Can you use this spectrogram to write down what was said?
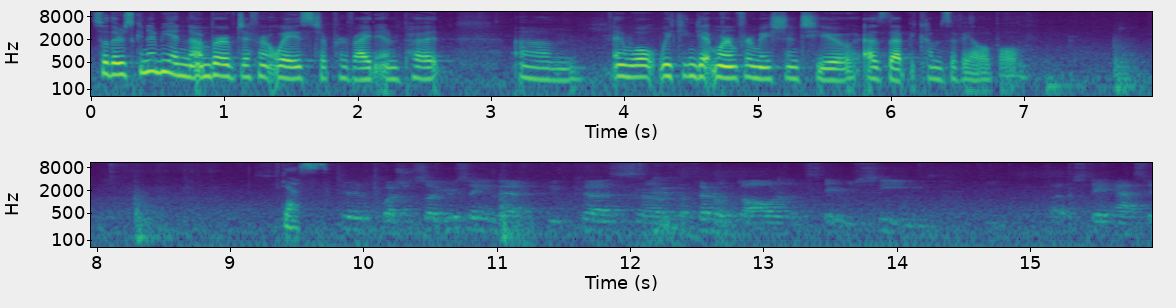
So there's going to be a number of different ways to provide input. Um, and we'll, we can get more information to you as that becomes available. Yes? question. So you're saying that because um, the federal dollars that the state receives, uh, the state has to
